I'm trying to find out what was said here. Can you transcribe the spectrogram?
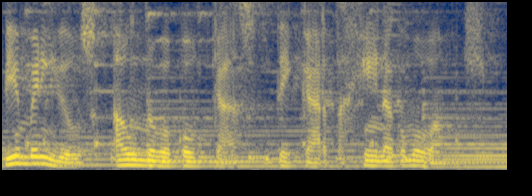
Bienvenidos a un nuevo podcast de Cartagena como vamos.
